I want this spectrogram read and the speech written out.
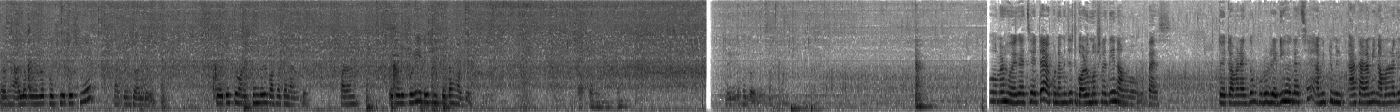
এবার ভালো করে এবার কষিয়ে কষিয়ে তারপরে জল দেবো। তো এটা একটু অনেকক্ষণ ধরে কষাতে লাগবে। কারণ এটার উপরেই এটা সিদ্ধটা হবে। আমার হয়ে গেছে এটা, এখন আমি জাস্ট গরম মশলা দিয়ে নামাবো, ব্যাস। তো এটা আমার একদম পুরো রেডি হয়ে গেছে। আমি একটু আর তার আমি নামানোর আগে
